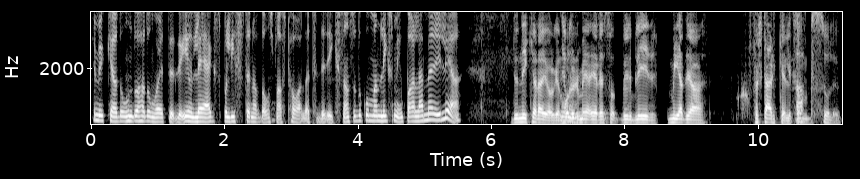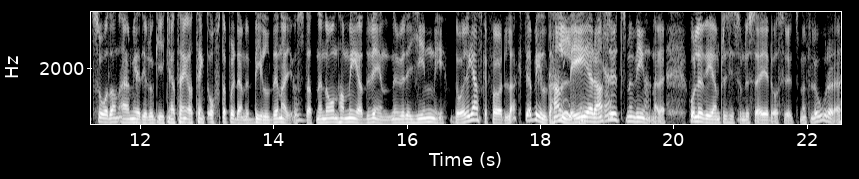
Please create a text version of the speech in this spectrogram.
hur mycket hade hon, då hade hon varit eh, lägst på listan av de som haft talartid i riksdagen så då går man liksom in på alla möjliga. Du nickar där Jörgen, håller du med? Är det så det blir media förstärker liksom. Absolut, sådan är medielogiken. Jag, tänk, jag har tänkt ofta på det där med bilderna just, mm. att när någon har medvind, nu är det Jimmy, då är det ganska fördelaktiga bilder. Han ler, han ser ut som en vinnare. Och Löfven, precis som du säger, då ser ut som en förlorare.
